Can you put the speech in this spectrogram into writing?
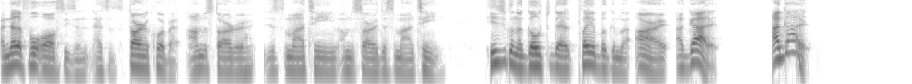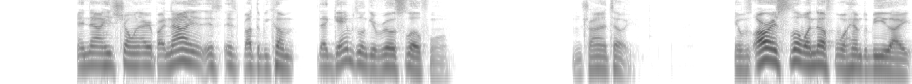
another full off season as a starting quarterback. I'm the starter. This is my team. I'm the starter. This is my team. He's gonna go through that playbook and be like, all right, I got it. I got it. And now he's showing everybody. Now it's, it's about to become that game's gonna get real slow for him. I'm trying to tell you. It was already slow enough for him to be like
